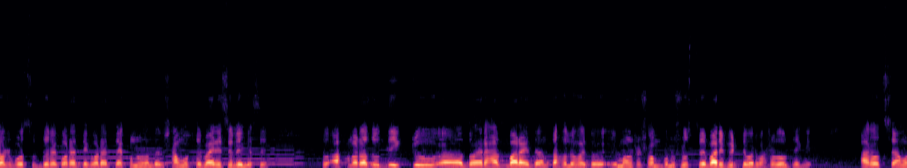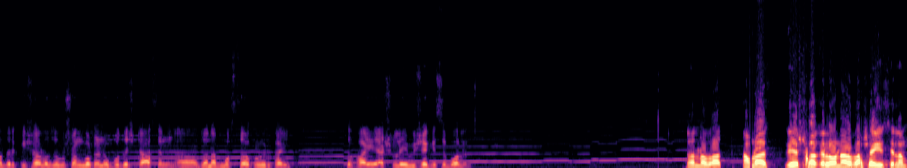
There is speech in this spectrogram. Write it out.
দশ বছর ধরে করাতে করাতে এখন ওনাদের সামর্থ্য বাইরে চলে গেছে। তো আপনারা যদি একটু দয়ের হাত বাড়াই দেন, তাহলে হয়তো এই মানুষের সম্পূর্ণ সুস্থ হয়ে বাড়ি ফিরতে পারবে হাসপাতাল থেকে। আর হচ্ছে আমাদের কিশোর যুব সংগঠনের উপদেষ্টা আছেন জনাব মোস্তফা কবির ভাই। তো ভাই, আসলে এই বিষয়ে কিছু বলেন। ধন্যবাদ। আমরা আজকে সকালে ওনার বাসায় গেছিলাম,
